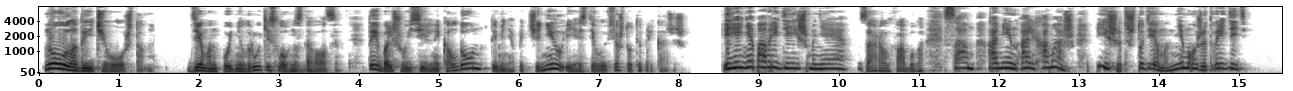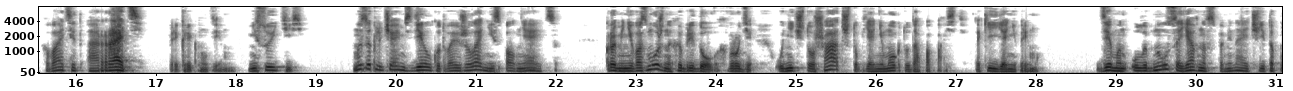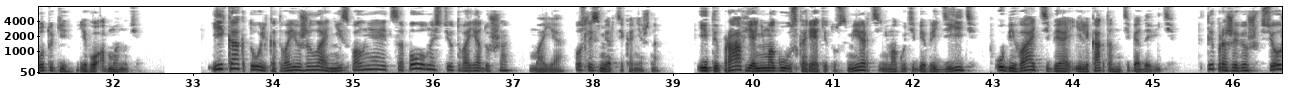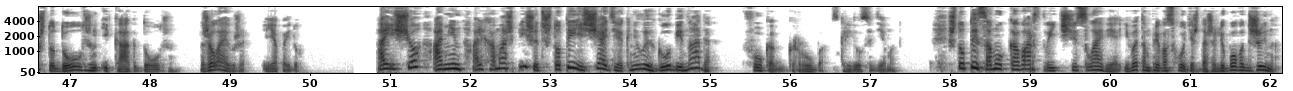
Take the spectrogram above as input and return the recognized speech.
Ну, лады, чего уж там. Демон поднял руки, словно сдавался. Ты большой и сильный колдун, ты меня подчинил, и я сделаю все, что ты прикажешь. «И не повредишь мне!» — заорал Фабула. «Сам Амин Аль-Хамаш пишет, что демон не может вредить!» «Хватит орать!» — прикрикнул демон. «Не суетись! Мы заключаем сделку, твое желание исполняется. Кроме невозможных и бредовых, вроде «уничтожь ад, чтоб я не мог туда попасть». Такие я не приму. Демон улыбнулся, явно вспоминая чьи-то потуги его обмануть. И как только твое желание исполняется, полностью твоя душа моя. После смерти, конечно. И ты прав, я не могу ускорять эту смерть, не могу тебе вредить, убивать тебя или как-то на тебя давить. Ты проживешь все, что должен и как должен. Желаю уже, и я пойду. А еще Амин Аль-Хамаш пишет, что ты исчадие гнилых глубин ада. Фу, как грубо, скривился демон. Что ты само коварство и тщеславие, и в этом превосходишь даже любого джина.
